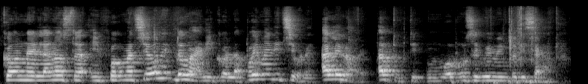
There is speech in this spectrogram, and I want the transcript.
con la nostra informazione domani con la prima edizione alle 9. A tutti un buon proseguimento di serata.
